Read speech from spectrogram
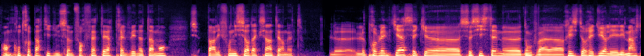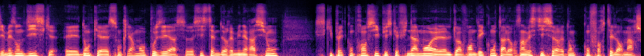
en contrepartie d'une somme forfaitaire prélevée notamment par les fournisseurs d'accès Internet. Le, problème qu'il y a, c'est que ce système euh, va, risque de réduire les, marges des maisons de disques et donc elles sont clairement opposées à ce système de rémunération, ce qui peut être compréhensible puisque finalement elles, doivent rendre des comptes à leurs investisseurs et donc conforter leurs marges.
